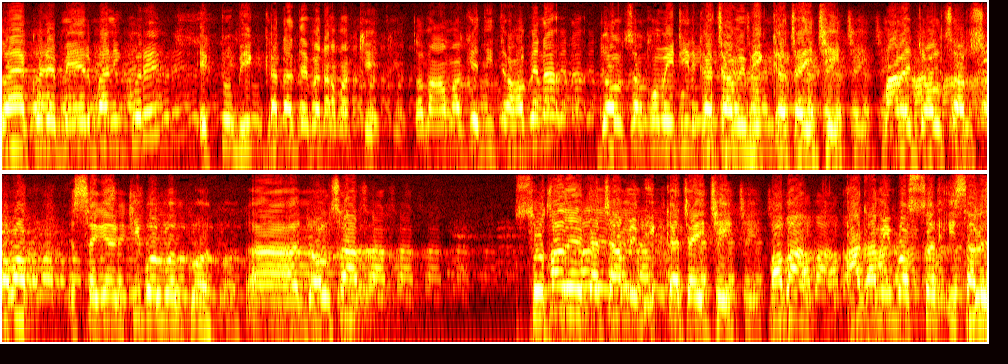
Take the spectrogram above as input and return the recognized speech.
দয়া করে মেহরবানি করে একটু ভিক্ষাটা দেবেন আমাকে। তবে আমাকে দিতে হবে না, জলসা কমিটির কাছে আমি ভিক্ষা চাইছি। মানে জলসার স্বভাব কি বলব জলসার শ্রোতাদের কাছে আমি ভিক্ষা চাইছি। বাবা, আগামী বছর ইসালে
